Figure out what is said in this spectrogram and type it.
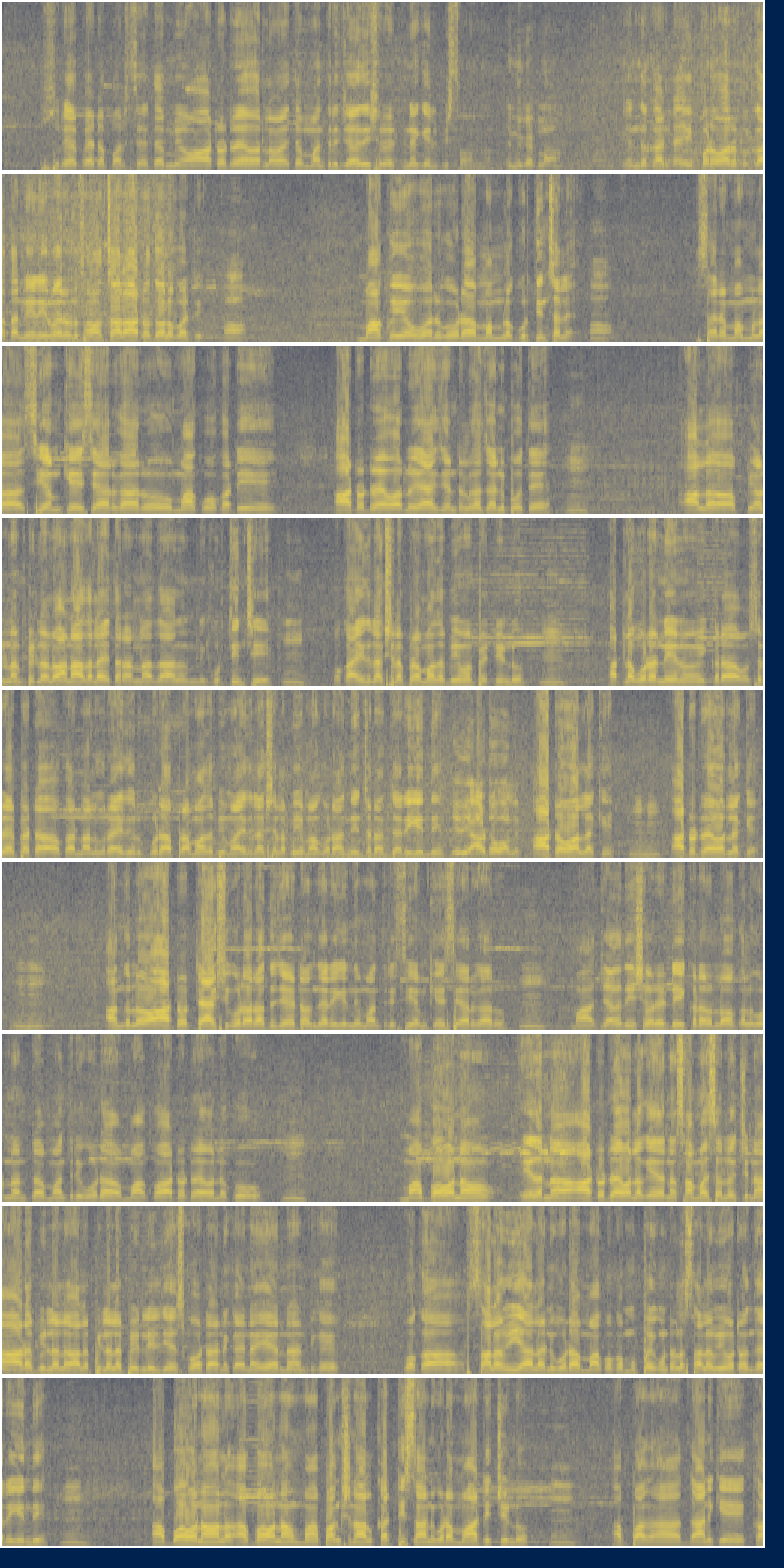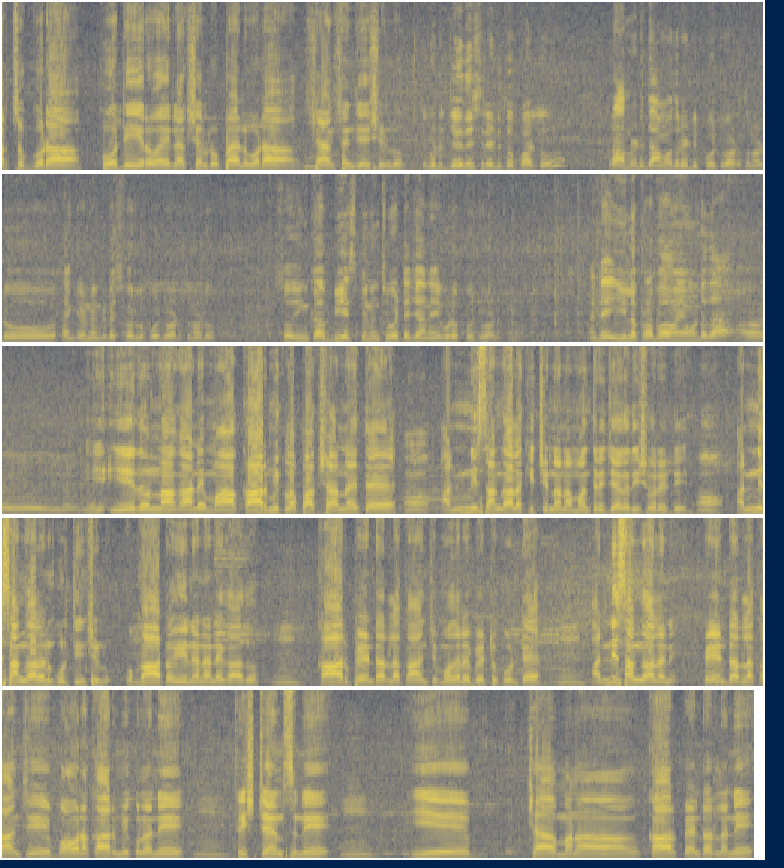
సూర్యాపేట పరిస్థితి అయితే మేము ఆటో డ్రైవర్లు అయితే మంత్రి జగదీష్ రెడ్డినే గెలిపిస్తాం అన్న. ఎందుకు అట్లా ఎందుకంటే ఇప్పటి వరకు గత నేను ఇరవై రెండు సంవత్సరాలు ఆటో దోలబట్టి మాకు ఎవరు కూడా మమ్మల్ని గుర్తించలే. సరే మమ్మల్ని సీఎం కేసీఆర్ గారు మాకు ఒకటి ఆటో డ్రైవర్లు యాక్సిడెంటల్గా చనిపోతే వాళ్ళ పెళ్ళం పిల్లలు అనాథలు అవుతారన్న దాన్ని గుర్తించి ఒక ఐదు లక్షల ప్రమాద బీమా పెట్టిండు. అట్లా కూడా నేను ఇక్కడ సూర్యాపేట ఒక నలుగురు ఐదుగురికి కూడా ప్రమాద బీమా ఐదు లక్షల బీమా కూడా అందించడం జరిగింది. ఇది ఆటో వాళ్ళకి? ఆటో వాళ్ళకి. ఆటో డ్రైవర్లకే. అందులో ఆటో ట్యాక్సీ కూడా రద్దు చేయడం జరిగింది మంత్రి సీఎం కేసీఆర్ గారు. మా జగదీశ్వర్ రెడ్డి ఇక్కడ లోకల్గా ఉన్నంత మంత్రి కూడా మాకు ఆటో డ్రైవర్లకు మా భవనం ఏదన్నా ఆటో డ్రైవర్లకు ఏదైనా సమస్యలు వచ్చినా ఆడపిల్లలు వాళ్ళ పిల్లల పెళ్ళిళ్ళు చేసుకోవటానికైనా ఏనాటికి ఒక స్థలం ఇవ్వాలని కూడా మాకు ఒక ముప్పై గుంటల స్థలం ఇవ్వటం జరిగింది. ఆ భవనాలు ఆ భవనం మా ఫంక్షన్ హాల్ కట్టిస్తా అని కూడా మాట ఇచ్చిండు. దానికి ఖర్చుకు కూడా కోటి ఇరవై లక్షల రూపాయలు కూడా శాంక్షన్ చేసిండు. ఇప్పుడు జగదీష్ రెడ్డితో పాటు రామరెడ్డి దామోదర్ రెడ్డి పోటీ పడుతున్నాడు శంకరన్ వెంకటేశ్వర్లు పోటీ పడుతున్నాడు. సో ఇంకా బీఎస్పీ నుంచి వట్టే జానయ్య కూడా పోటీ పడుతున్నాడు. అంటే వీళ్ళ ప్రభావం ఏముండదా? ఏదున్నా కానీ మా కార్మికుల పక్షాన్ని అయితే అన్ని సంఘాలకు ఇచ్చిండన్న మంత్రి జగదీశ్వర్ రెడ్డి. అన్ని సంఘాలను గుర్తించిండు. ఒక ఆటో యూనియన్ కాదు కార్పెంటర్ల కాంచి మొదలు పెట్టుకుంటే అన్ని సంఘాలని పెయింటర్ల కాంచి భవన కార్మికులని క్రిస్టియన్స్ని ఈ మన కార్పెంటర్లని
